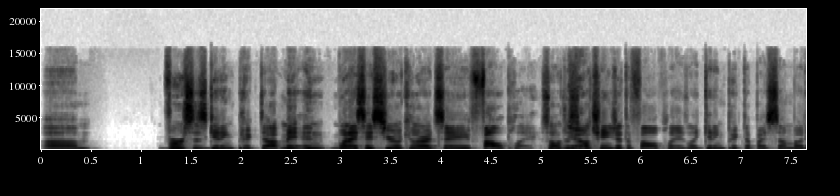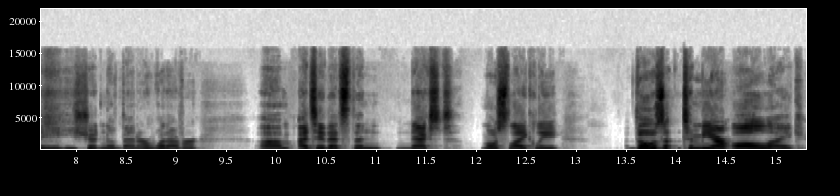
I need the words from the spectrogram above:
Um, versus getting picked up. And when I say serial killer, I'd say foul play. So I'll just Yeah. I'll change that to foul play, like getting picked up by somebody he shouldn't have been or whatever. Um, I'd say that's the next most likely. Those to me are all like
